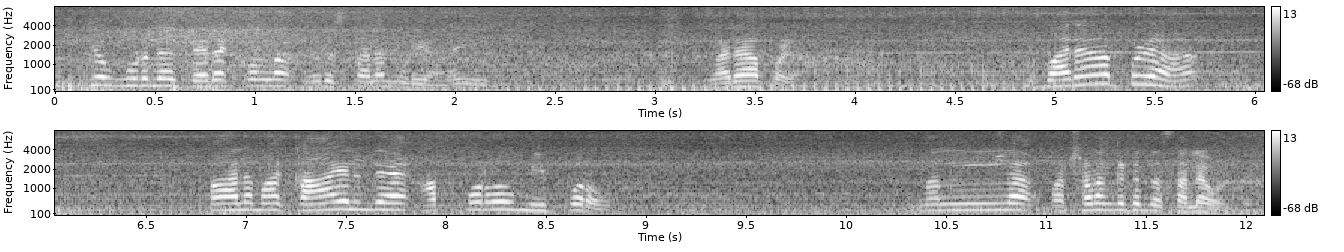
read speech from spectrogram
ഏറ്റവും കൂടുതൽ തിരക്കുള്ള ഒരു സ്ഥലം കൂടിയാണ് ഈ വരാപ്പുഴ. വരാപ്പുഴ പാലം ആ കായലിന്റെ അപ്പുറവും ഇപ്പുറവും നല്ല ഭക്ഷണം കിട്ടുന്ന സ്ഥലമുണ്ട്.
